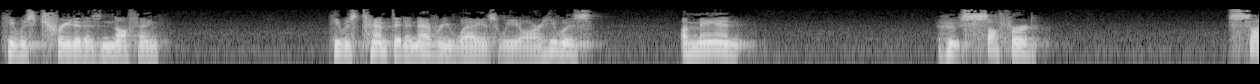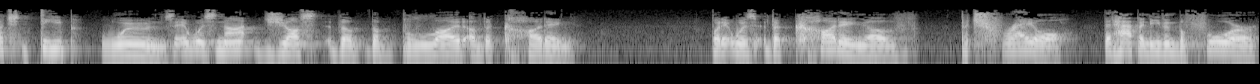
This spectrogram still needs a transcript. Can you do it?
He was treated as nothing. He was tempted in every way as we are. He was a man who suffered such deep wounds. It was not just the, the blood of the cutting, but it was the cutting of betrayal that happened even before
